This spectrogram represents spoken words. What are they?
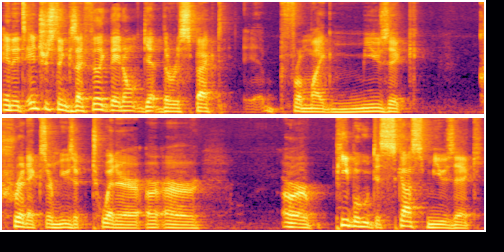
and it's interesting because i feel like they don't get the respect from like music critics or music twitter or or, or people who discuss music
